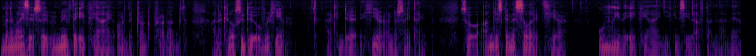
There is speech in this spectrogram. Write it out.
minimize it so it remove the API or the drug product and I can also do it over here. I can do it here under site type. So I'm just going to select here only the API and you can see that I've done that there.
